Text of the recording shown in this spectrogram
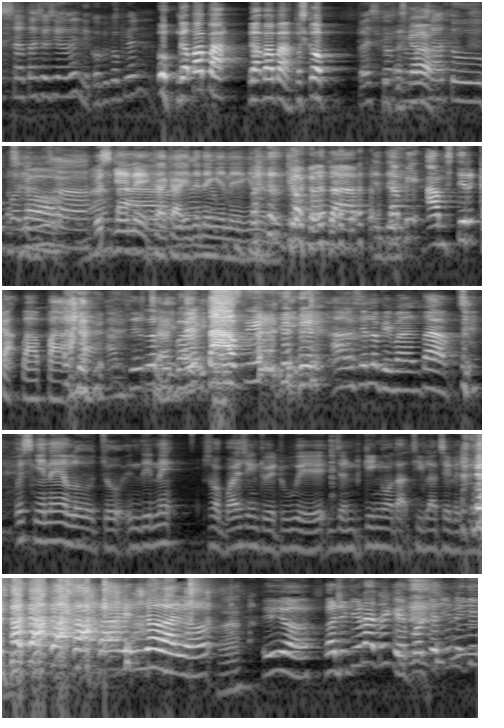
strata sosialnya nih, kopi-kopian. Oh, enggak apa-apa, enggak apa-apa. Peskop. Peskop Peskop. nomor satu, paling Peskop. murah. Wes Mantap. ngene, kakak intine ngene, ngene. Peskop mantap. Tapi Amstir gak apa-apa. Amstir Lebih baik. Amstir. Amstir lebih mantap. Wes ngene lho, Cuk. Intine sapa ae sing duwe-duwe jen kingo tak dilat cilik. iya lah yo. Iya. Nah dikira kayak podcast ini ki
